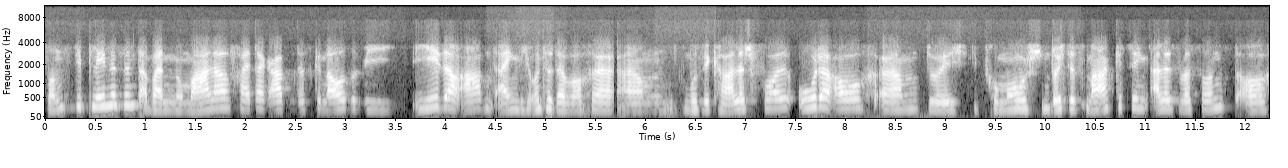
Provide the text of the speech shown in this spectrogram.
sonst die Pläne sind, aber ein normaler Freitagabend ist genauso wie jeder Abend eigentlich unter der Woche ähm, musikalisch voll oder auch ähm, durch die Promotion, durch das Marketing, alles, was sonst auch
